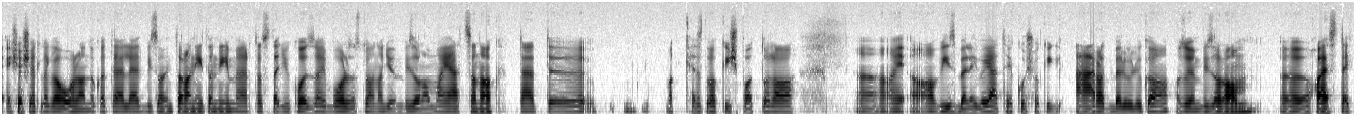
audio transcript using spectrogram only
és esetleg a hollandokat el lehet bizonytalanítani, mert azt tegyük hozzá, hogy borzasztóan nagy önbizalommal játszanak, tehát kezdve a kispattól a, a, a vízben lévő játékosokig árad belőlük a, az önbizalom. Ha ezt egy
